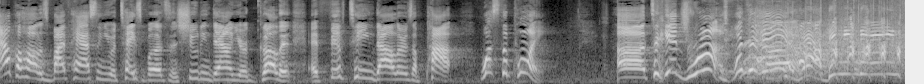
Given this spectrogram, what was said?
alcohol is bypassing your taste buds and shooting down your gullet at $15 a pop, what's the point? Uh, to get drunk. What the hell? Yeah, ding, ding, ding.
